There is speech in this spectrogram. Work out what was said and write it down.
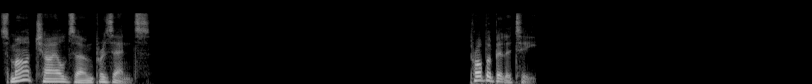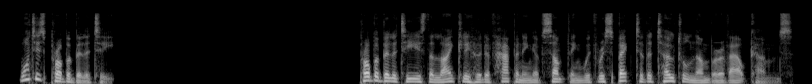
Smart Child Zone presents Probability. What is probability? Probability is the likelihood of happening of something with respect to the total number of outcomes.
